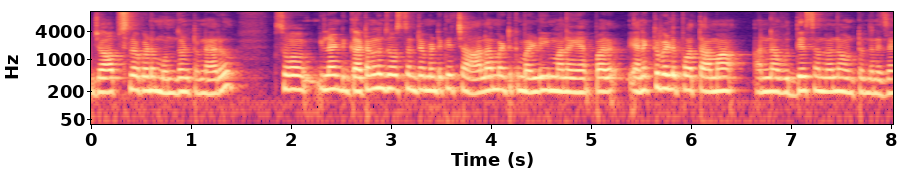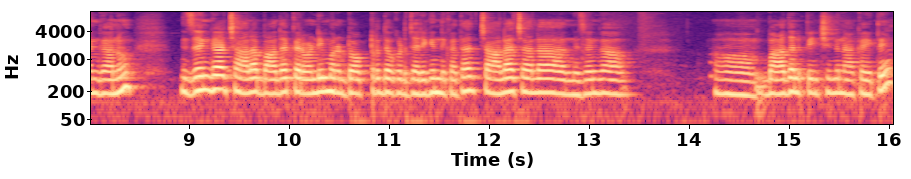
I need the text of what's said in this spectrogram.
జాబ్స్లో కూడా ముందుంటున్నారు. సో ఇలాంటి ఘటనలు చూస్తుంటే మటుకి చాలా మటుకు మళ్ళీ మన ప- వెనక్కి వెళ్ళిపోతామా అన్న ఉద్దేశంలోనే ఉంటుంది నిజంగాను. నిజంగా చాలా బాధాకరం అండి. మన డాక్టర్ది ఒకటి జరిగింది కదా. చాలా చాలా నిజంగా బాధ అనిపించింది నాకైతే.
